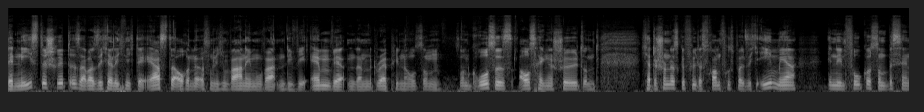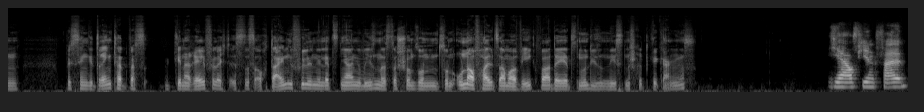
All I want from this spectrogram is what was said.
der nächste Schritt ist, aber sicherlich nicht der erste. Auch in der öffentlichen Wahrnehmung warten die WM, wir hatten dann mit Rapinoe so ein, so ein großes Aushängeschild und ich hatte schon das Gefühl, dass Frauenfußball sich eh mehr in den Fokus so ein bisschen, bisschen gedrängt hat, was generell vielleicht ist es auch dein Gefühl in den letzten Jahren gewesen, dass das schon so ein, so ein unaufhaltsamer Weg war, der jetzt nur diesen nächsten Schritt gegangen ist? Ja, auf jeden Fall.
